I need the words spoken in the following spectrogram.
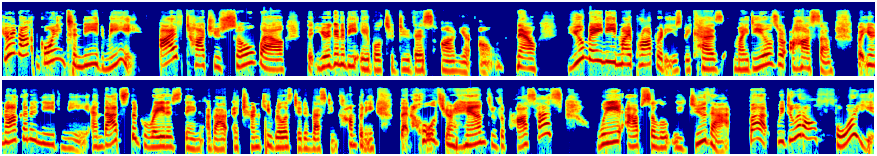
you're not going to need me. I've taught you so well that you're going to be able to do this on your own. Now, you may need my properties because my deals are awesome, but you're not going to need me. And that's the greatest thing about a turnkey real estate investing company that holds your hand through the process. We absolutely do that, but we do it all for you.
